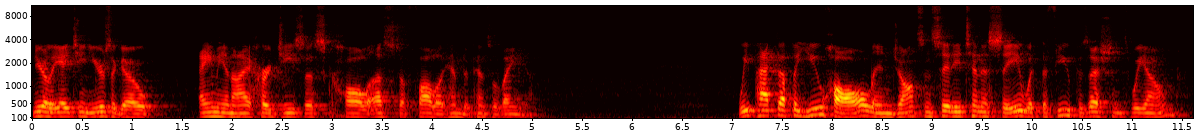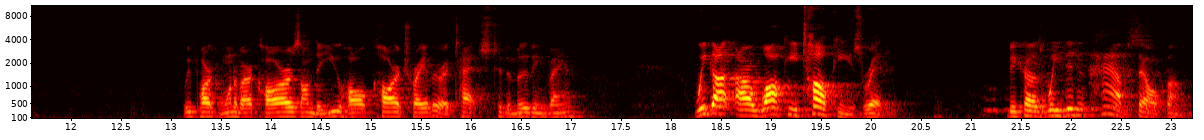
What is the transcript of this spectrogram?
Nearly 18 years ago, Amy and I heard Jesus call us to follow him to Pennsylvania. We packed up a U Haul in Johnson City, Tennessee, with the few possessions we owned. We parked one of our cars on the U Haul car trailer attached to the moving van. We got our walkie talkies ready because we didn't have cell phones.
